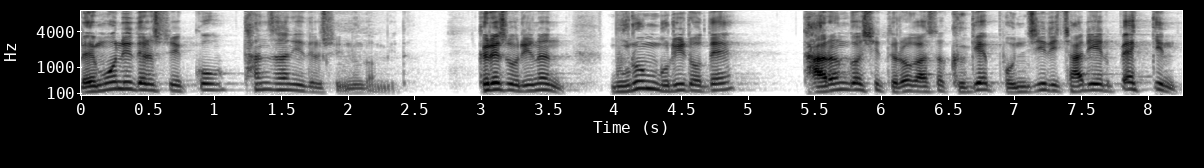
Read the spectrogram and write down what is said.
레몬이 될 수 있고 탄산이 될 수 있는 겁니다. 그래서 우리는 물은 물이로되 다른 것이 들어가서 그게 본질이 자리를 뺏긴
